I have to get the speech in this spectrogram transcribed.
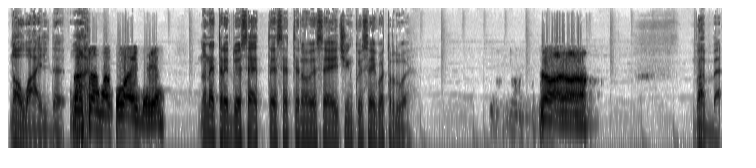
No, Wild. Non Wild. so Marco White. Yeah. Non è 327 796 5642? No, no, no. Vabbè,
